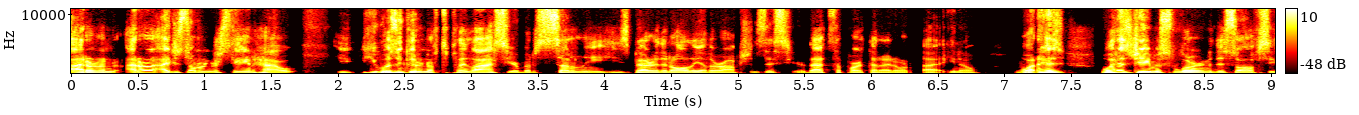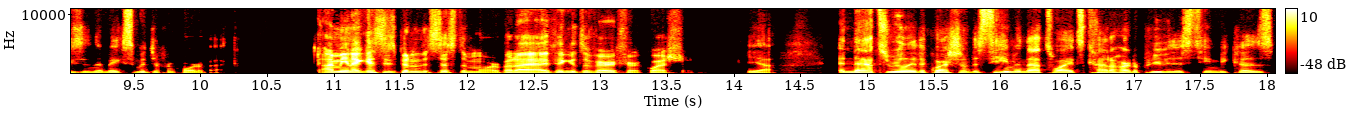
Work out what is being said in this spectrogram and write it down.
I don't. I don't. I just don't understand how he, he wasn't good enough to play last year, but suddenly he's better than all the other options this year. That's the part that I don't. Uh, you know, what has what has Jameis learned this offseason that makes him a different quarterback? I mean, I guess he's been in the system more, but I, I think it's a very fair question. Yeah. And that's really the question of this team, and that's why it's kind of hard to preview this team because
